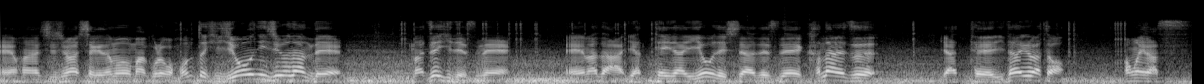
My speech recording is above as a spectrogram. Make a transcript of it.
えー、お話ししましたけども、まあ、これは本当非常に重要なんで、まあ、ぜひですね、えー、まだやっていないようでしたらですね必ずやっていただければと思います。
